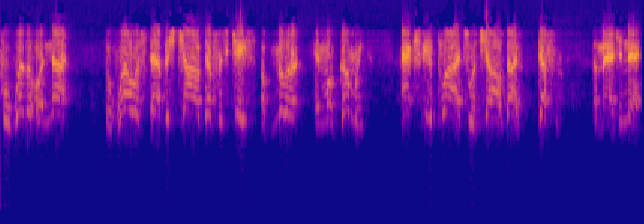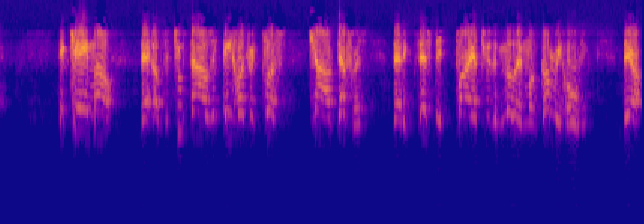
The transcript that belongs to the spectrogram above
for whether or not the well-established child deference case of Miller and Montgomery actually applied to a child deference. Imagine that. It came out that of the 2,800 plus child deference that existed prior to the Miller and Montgomery holding, there are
